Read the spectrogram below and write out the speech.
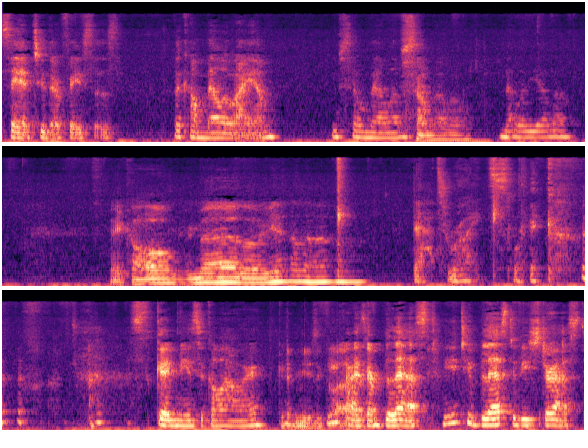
say it to their faces. Look how mellow I am. I'm so mellow. So mellow. Mellow yellow. They call me mellow yellow. That's right, Slick. it's a good musical hour. Good music. You loud. guys are blessed. You too blessed to be stressed.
